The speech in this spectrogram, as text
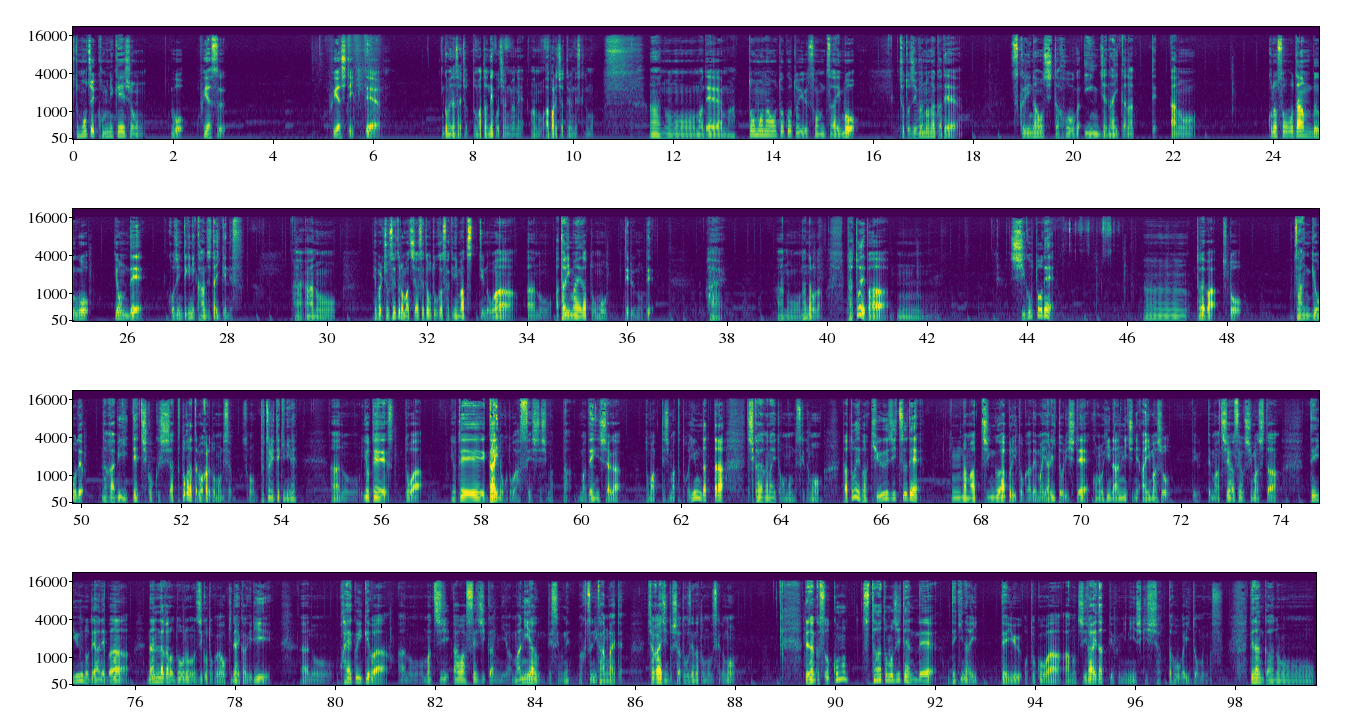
っともうちょいコミュニケーションを増やす増やしていってごめんなさい。ちょっとまた猫ちゃんがねあの暴れちゃってるんですけども。あのー、までまともな男という存在をちょっと自分の中で作り直した方がいいんじゃないかなってあのー、この相談文を読んで個人的に感じた意見です。はいあのー、やっぱり女性との待ち合わせで男が先に待つっていうのはあの当たり前だと思ってるので。はいあのなんだろうな例えば、うん、仕事で、うん、例えばちょっと残業で長引いて遅刻しちゃったとかだったら分かると思うんですよ。その物理的にね。あの予定とは予定外のことが発生してしまった、まあ、電車が止まってしまったとか言うんだったら仕方がないとは思うんですけども例えば休日で、まあ、マッチングアプリとかでまやり取りしてこの日何日に会いましょうって言って待ち合わせをしました。っていうのであれば何らかの道路の事故とかが起きない限りあの早く行けばあの待ち合わせ時間には間に合うんですよね、まあ、普通に考えて。社会人としては当然だと思うんですけども。でなんかそこのスタートの時点でできないっていう男はあの地雷だっていう風に認識しちゃった方がいいと思います。でなんかあのー、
